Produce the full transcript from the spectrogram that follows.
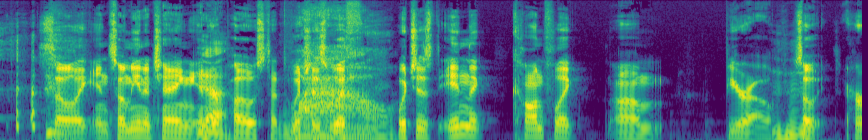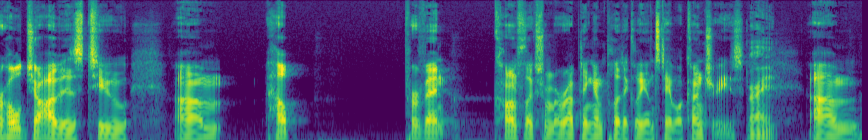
so like, and so Mina Chang in Yeah. her post, that, which is with which is in the conflict um, bureau. Mhm. So her whole job is to um, help prevent conflicts from erupting in politically unstable countries, right. um,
